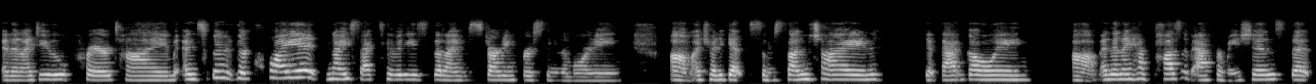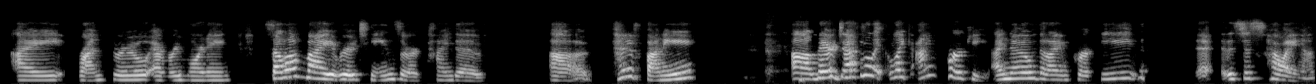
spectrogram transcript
and then I do prayer time. And so they're, they're quiet, nice activities that I'm starting first thing in the morning. Um, I try to get some sunshine, get that going. Um, and then I have positive affirmations that I run through every morning. Some of my routines are kind of uh, kind of funny. Um, they're definitely like I'm quirky. I know that I'm quirky. It's just how I am.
